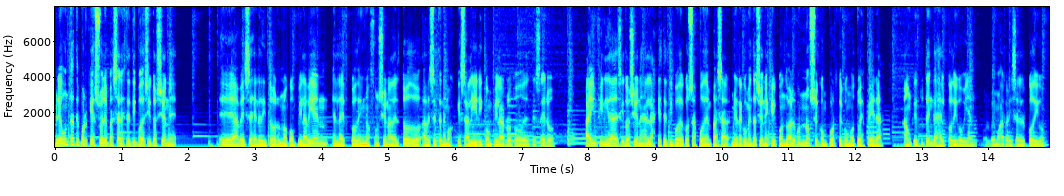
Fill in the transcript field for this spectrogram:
Pregúntate por qué suele pasar este tipo de situaciones. Eh, a veces el editor no compila bien, el live coding no funciona del todo, a veces tenemos que salir y compilarlo todo desde cero. Hay infinidad de situaciones en las que este tipo de cosas pueden pasar. Mi recomendación es que cuando algo no se comporte como tú esperas, aunque tú tengas el código bien, volvemos a revisar el código,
